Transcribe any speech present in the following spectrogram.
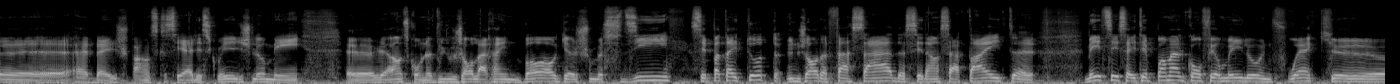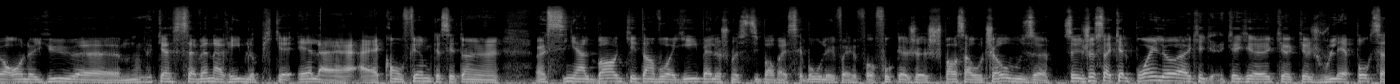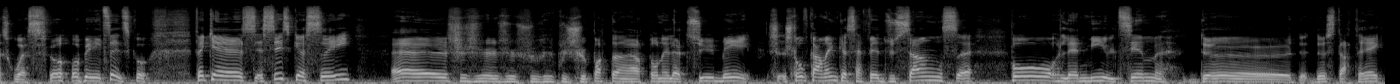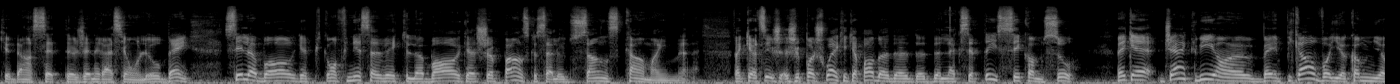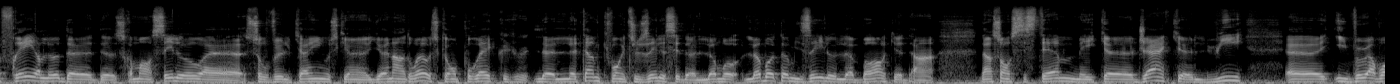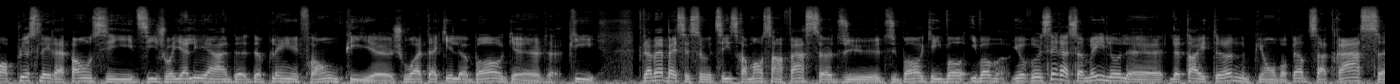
ben, je pense que c'est Alice Ridge, là, mais euh, en tout cas, on a vu le genre la Reine Borg. Je me suis dit, c'est peut-être toute une genre de façade, c'est dans sa tête. Euh, mais tu sais, ça a été pas mal confirmé là, une fois qu'on euh, a eu que Seven arrive, puis qu'elle elle, confirme que c'est un, signal Borg qui est envoyé. Ben là, je me suis dit, bon, ben c'est beau, il faut, que je, passe à autre chose. C'est juste à quel point là, que, je voulais pas que ça soit ça. mais tu sais, Fait que c'est ce que c'est. Euh, je, je, veux pas retourner là-dessus, mais je, trouve quand même que ça fait du sens pour l'ennemi ultime de, Star Trek dans cette génération-là. Ben, c'est le Borg, puis qu'on finisse avec le Borg, je pense que ça a du sens quand même. Fait que, tu sais, j'ai pas le choix quelque part de l'accepter, c'est comme ça. Fait que Jack, lui, ben, Picard va y, comme y offrir là, de, se ramasser là, euh, sur Vulcain, où il y, a un endroit où ce qu'on pourrait. Le, terme qu'ils vont utiliser, c'est de lobotomiser le Borg dans, dans son système, mais que Jack, lui, euh, il veut avoir plus les réponses. Il dit Je vais y aller de, plein front, puis euh, je vais attaquer le Borg. puis finalement, ben, c'est ça. Il se ramasse en face du, du Borg. Il va, il, va, il réussir à semer le, le Titan, puis on va perdre sa trace.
